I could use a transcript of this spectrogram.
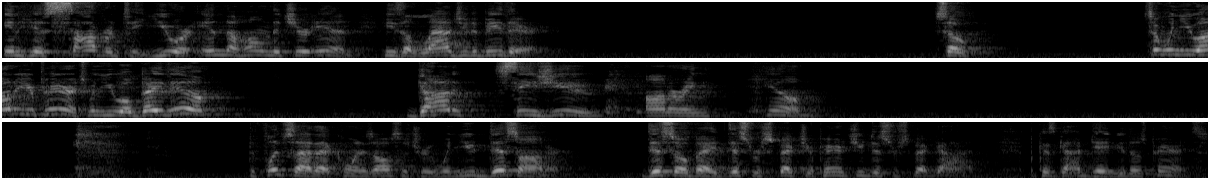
in His sovereignty, you are in the home that you're in. He's allowed you to be there. So, so when you honor your parents, when you obey them, God sees you honoring Him. The flip side of that coin is also true. When you dishonor, disobey, disrespect your parents, you disrespect God because God gave you those parents.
